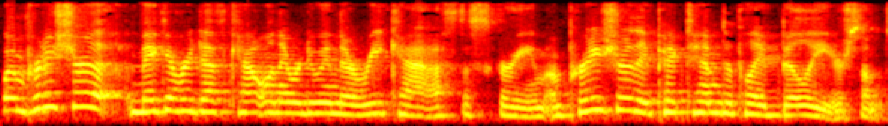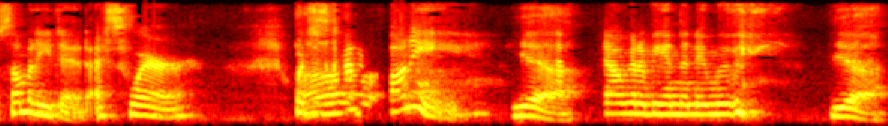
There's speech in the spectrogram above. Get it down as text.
But I'm pretty sure that Make Every Death Count when they were doing their recast of Scream, I'm pretty sure they picked him to play Billy or some somebody did, I swear. Which is Oh. kind of funny. yeah. Now gonna be in the new movie. Yeah,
